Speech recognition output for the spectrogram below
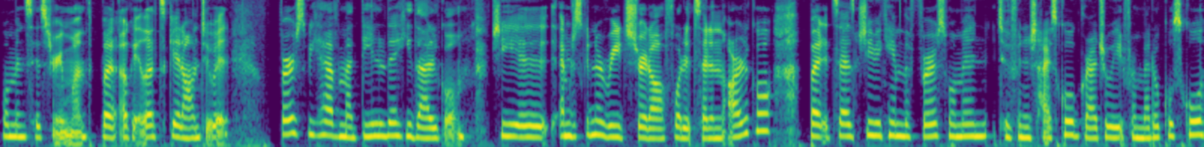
Women's History Month. But okay, let's get on to it. First, we have Matilde Hidalgo. She is, I'm just going to read straight off what it said in the article, but it says she became the first woman to finish high school, graduate from medical school,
